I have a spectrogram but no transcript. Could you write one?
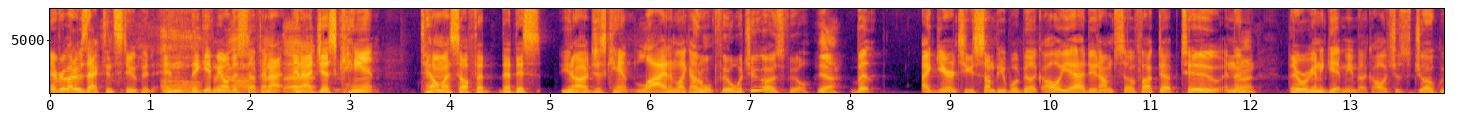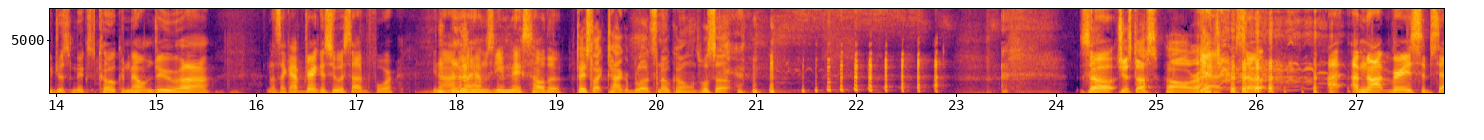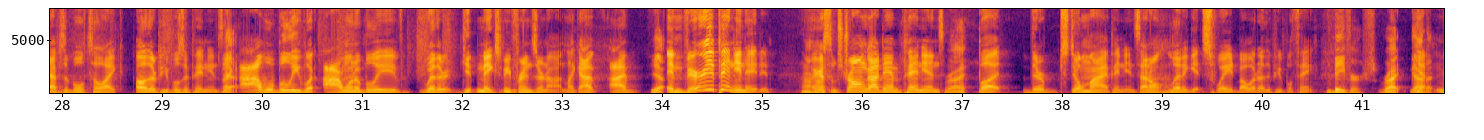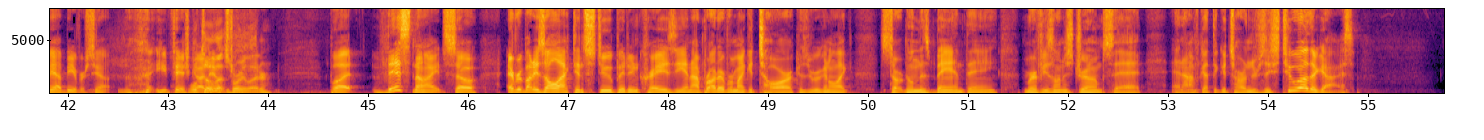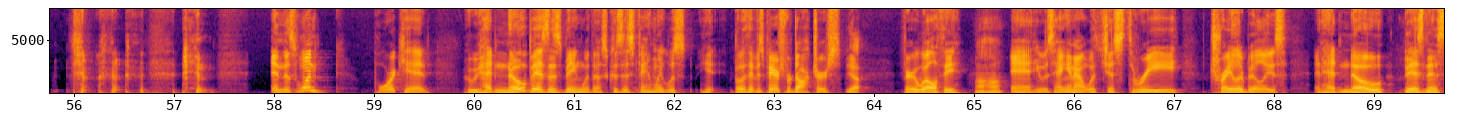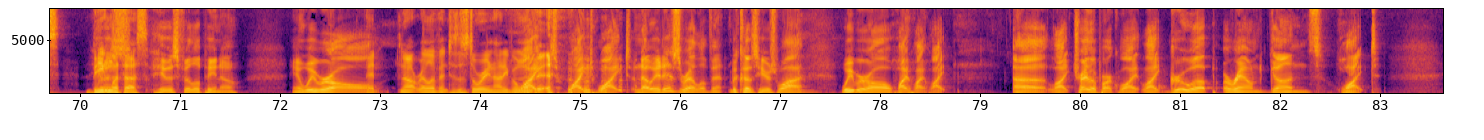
everybody was acting stupid, and Oh, they give me all this stuff, and I about and I just can't tell myself that that this, you know, I just can't lie. And I'm like, I don't feel what you guys feel. Yeah. But I guarantee you, some people would be like, Oh yeah, dude, I'm so fucked up too, and then Right. they were gonna get me and be like, Oh, it's just a joke. We just mixed Coke and Mountain Dew, huh? And I was like, I've drank a suicide before. You know, I know what happens when you mix all the. Tastes like tiger blood, snow cones. What's up? So Just us? Oh, all right. yeah so I, i'm not very susceptible to like other people's opinions like Yeah. i will believe what i want to believe whether it get, makes me friends or not like i i Yeah. am very opinionated i uh-huh. got some strong goddamn opinions Right. but they're still my opinions i don't uh-huh. let it get swayed by what other people think Beavers. Right. Got yeah, it. yeah beavers yeah eat fish We'll tell goddamn. that story later. But this night, so everybody's all acting stupid and crazy, and I brought over my guitar because we were gonna like start doing this band thing. Murphy's on his drum set, and I've got the guitar, and there's these two other guys. and, and this one poor kid who had no business being with us because his family was he, both of his parents were doctors, Yep. very wealthy, Uh-huh. and he was hanging out with just three trailer billies and had no business being He with us. He was Filipino, and we were all That's not relevant to the story, not even one white, bit. white, white. No, it is relevant because here's why. We were all white, white, white. Uh, like trailer park white, like grew up around guns white.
